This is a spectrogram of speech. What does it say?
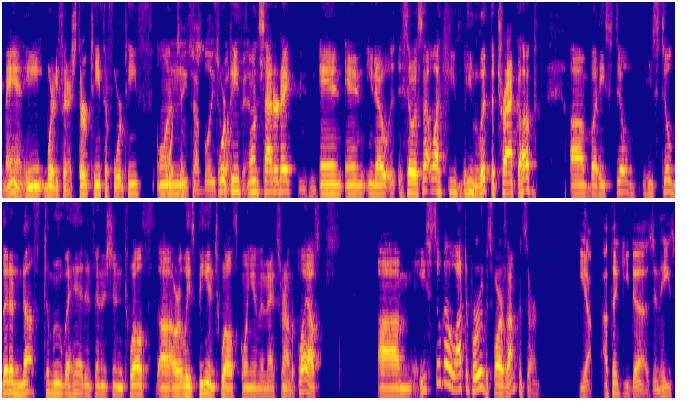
man, he what did he finish? Thirteenth or fourteenth on fourteenth, I believe. Fourteenth on Saturday, mm-hmm. and and you know, so it's not like he he lit the track up. Um, but he still he still did enough to move ahead and finish in 12th uh, or at least be in 12th going in the next round of the playoffs. Um, he's still got a lot to prove as far as I'm concerned. Yeah, I think he does, and he's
